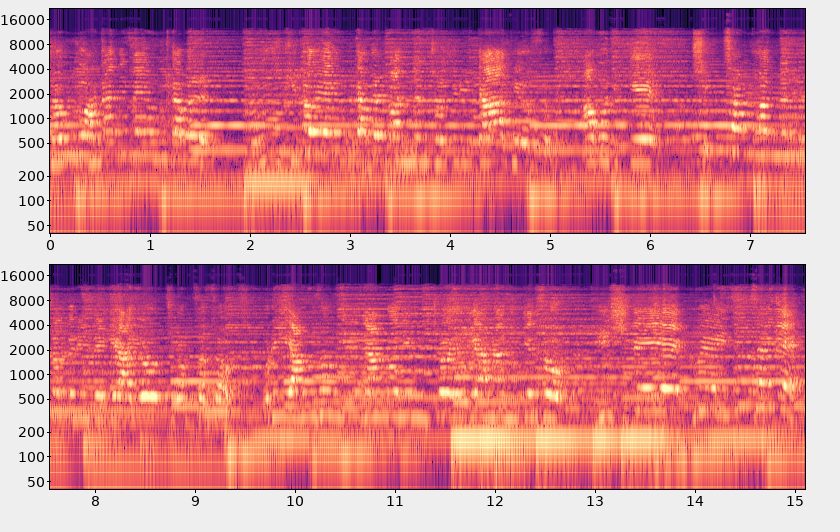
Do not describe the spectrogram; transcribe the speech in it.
전부 하나님의 응답을 그 기도의 응답을 받는 저들이 다 되어서 아버지께 칭찬받는 저들이 되게 하여 주옵소서. 우리 양성길 장로님 저에게 하나님께서 이 시대에 그의 인생에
